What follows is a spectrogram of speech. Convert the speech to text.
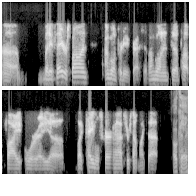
Um, but if they respond, I'm going pretty aggressive. I'm going into a pup fight or a uh, like table scraps or something like that. Okay.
